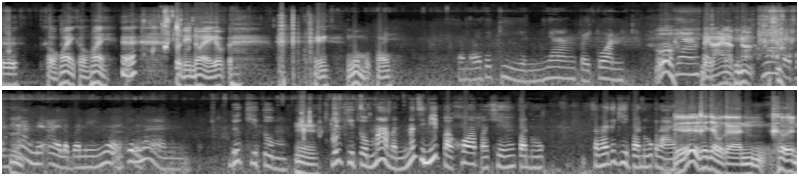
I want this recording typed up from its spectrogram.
อเขาห้อยเขาห้อยตัวนี้หน่อยครับงุ่มบุกหอยสมัยตะกี้ย่างไปก่อน โอ้ย่างไป ได้ร้ายแล้วพี่น้อง ย่างไปเป็นย่างไม่อายละบัดนี้งอกขึ้นมาอั่นดึกขี้ตุ่มเออ ดึกขี้ตุ่มมาบัดนี้มันสิมีปลาคอปลาเค็งปลาดุก สมัยตะกี้ปลาดุกหลาย เออเขาเจ้ากันเคิน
